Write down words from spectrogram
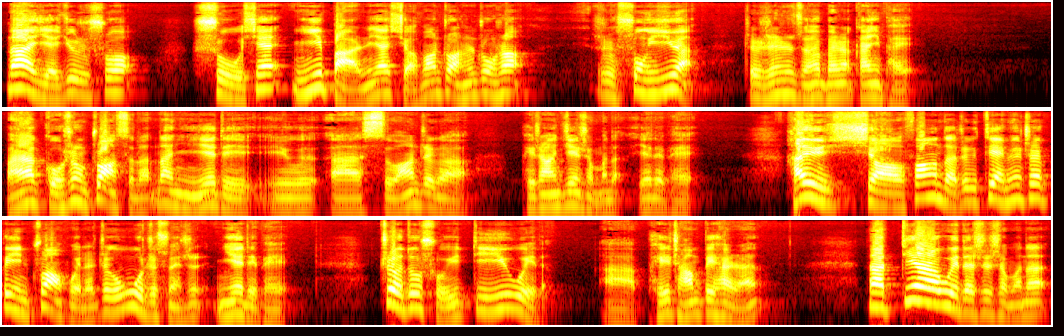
那也就是说，首先你把人家小芳撞成重伤，是送医院，这人身损害赔偿赶紧赔。把人狗剩撞死了，那你也得有啊死亡这个。赔偿金什么的也得赔，还有小芳的这个电瓶车被你撞毁了，这个物质损失你也得赔，这都属于第一位的啊，赔偿被害人。那第二位的是什么呢？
